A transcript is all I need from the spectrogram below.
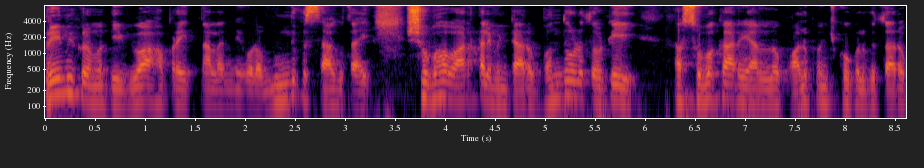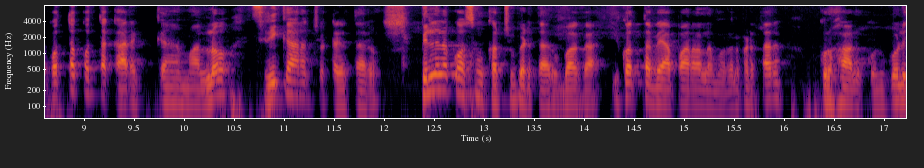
ప్రేమికుల మధ్య వివాహ ప్రయత్నాలన్నీ కూడా ముందుకు సాగుతాయి. శుభవార్తలు వింటారు. బంధువులతోటి శుభకార్యాల్లో పాలు పంచుకోగలుగుతారు. కొత్త కొత్త కార్యక్రమాల్లో శ్రీకారం చుట్టగలుగుతారు పిల్లల కోసం ఖర్చు పెడతారు బాగా. ఈ కొత్త వ్యాపారాలు మొదలు పెడతారు. గృహాలు కొనుగోలు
